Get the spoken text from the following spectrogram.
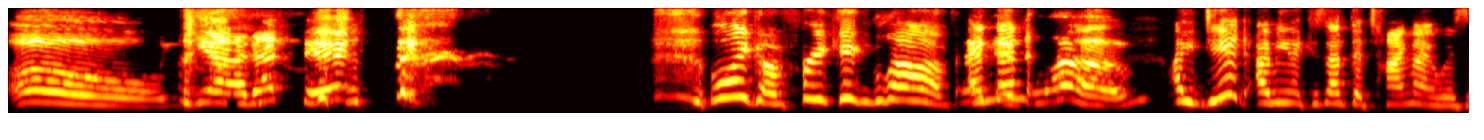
Oh, yeah, that fits. Like a freaking glove. Like and then glove. I did. I mean, because at the time I was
